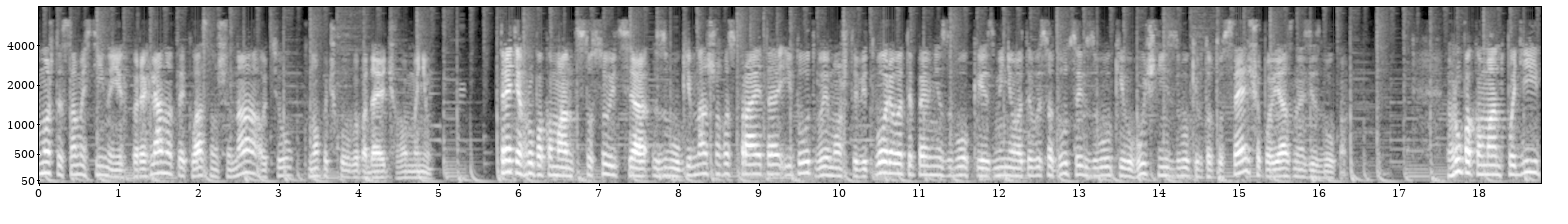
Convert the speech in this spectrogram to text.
Ви можете самостійно їх переглянути, класнувши на оцю кнопочку випадаючого меню. Третя група команд стосується звуків нашого спрайта, і тут ви можете відтворювати певні звуки, змінювати висоту цих звуків, гучність звуків, тобто все, що пов'язане зі звуком. Група команд подій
